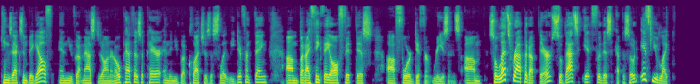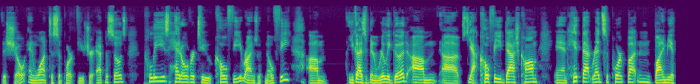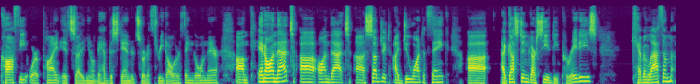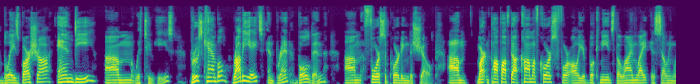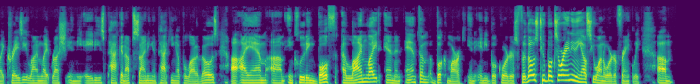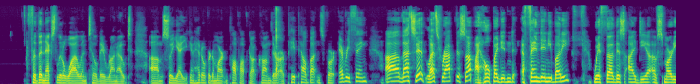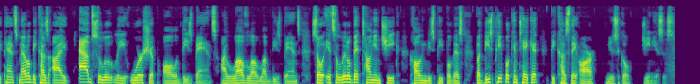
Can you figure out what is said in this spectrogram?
King's X and Bigelf, and you've got Mastodon and Opeth as a pair, and then you've got Clutch as a slightly different thing. Um, but I think they all fit this uh, for different reasons. Um, so let's wrap it up there. So that's it for this episode. If you liked this show and want to support future episodes, please head over to Ko-fi, rhymes with no fee. Um, you guys have been really good. Um, uh, yeah, Ko-fi.com and hit that red support button. Buy me a coffee or a pint. It's uh, you know they have the standard sort of three dollar thing going there. Um, and on that uh, on that uh, subject, I do want to thank uh, Agustin Garcia de Paredes. Kevin Latham, Blaze Barshaw, Andy um, with two E's, Bruce Campbell, Robbie Yates, and Brent Bolden um, for supporting the show. Um, MartinPopoff.com, of course, for all your book needs. The Limelight is selling like crazy. Limelight Rush in the 80s, packing up, signing and packing up a lot of those. Uh, I am um, including both a Limelight and an Anthem bookmark in any book orders for those two books or anything else you want to order, frankly. Um, for the next little while until they run out. Um, so yeah, you can head over to martinpopoff.com. There are PayPal buttons for everything. Uh, that's it. Let's wrap this up. I hope I didn't offend anybody with uh, this idea of Smarty Pants Metal because I absolutely worship all of these bands. I love, love, love these bands. So it's a little bit tongue in cheek calling these people this, but these people can take it because they are musical geniuses.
